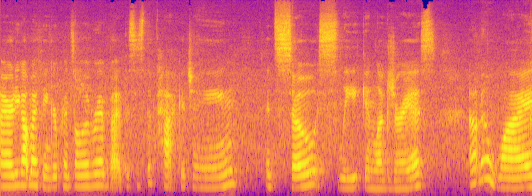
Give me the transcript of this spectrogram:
I already got my fingerprints all over it, but this is the packaging. It's so sleek and luxurious. I don't know why.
